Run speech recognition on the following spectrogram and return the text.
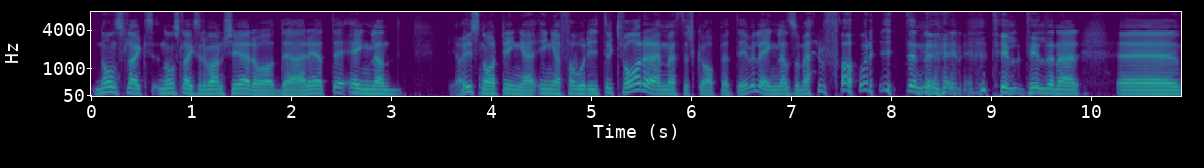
någon slags, någon slags revansch är då, det är ett England vi har ju snart inga, inga favoriter kvar i det här mästerskapet. Det är väl England som är favoriten nu till, till, till den här eh,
